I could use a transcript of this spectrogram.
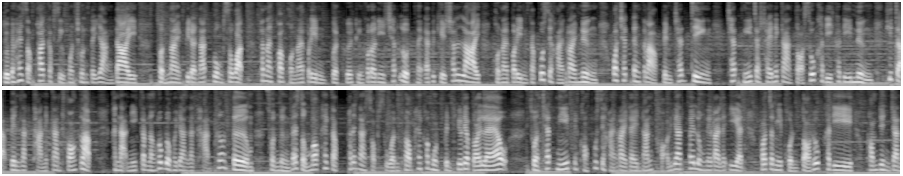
โดยไม่ให้สัมภาษณ์กับสื่อมวลชนแต่อย่างใด ส่วนนายพิรนัทวงสวัสดิ์ทนายความของนายปรินเปิดเผยถึงกรณีแชทหลุดในแอปพลิเคชันไลน์ของนายปรินกับผู้เสียหายรายหนึ่ง ว่าแชทดังกล่าวเป็นแชทจริงแชทนี้จะใช้ในการต่อสู้คดีคดีหนึ่ง ที่จะเป็นหลักฐานในการฟ้องกลับ ขณะนี้กำลังรวบรวมพยานหลักฐานเพิ่มเติม ส่วนหนึ่งได้ส่งมอบให้กับพนักงานสอบสวนพร้อมให้ข้อมูลเป็นที่เรียบร้อยแล้ว ส่วนแชทนี้เป็นของผู้เสียหายรายใดนั้นขออนุญาตไม่ลงในรายละเอียด เพราะจะมีผลต่อรูปคดี พร้อมยืนยัน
